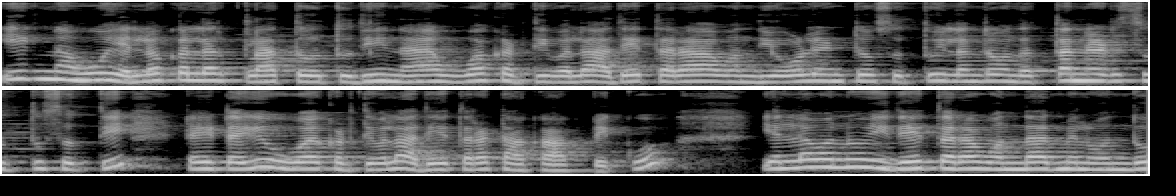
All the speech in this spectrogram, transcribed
ಈಗ ನಾವು ಯೆಲ್ಲೋ ಕಲರ್ ಕ್ಲಾತು ತುದಿನ ಹೂವು ಕಟ್ತೀವಲ್ಲ, ಅದೇ ಥರ ಒಂದು ಏಳೆಂಟು ಸುತ್ತು, ಇಲ್ಲಾಂದರೆ ಒಂದು ಹತ್ತು ಹನ್ನೆರಡು ಸುತ್ತು ಸುತ್ತಿ ಟೈಟಾಗಿ ಹೂವು ಕಟ್ತೀವಲ್ಲ, ಅದೇ ಥರ ಟಾಕ ಹಾಕಬೇಕು. ಎಲ್ಲವನ್ನು ಇದೇ ಥರ ಒಂದಾದ್ಮೇಲೆ ಒಂದು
